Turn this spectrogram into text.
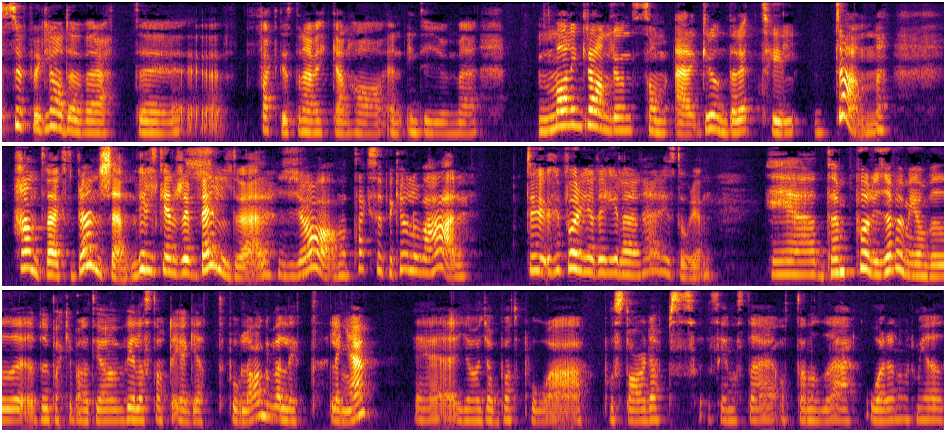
superglad över att eh, faktiskt den här veckan ha en intervju med Malin Granlund som är grundare till Done. Hantverksbranschen, vilken rebell du är! Ja, tack superkul att vara här! Du, hur började hela den här historien? Eh, den började med, om vi, vi backar med att jag ville starta eget bolag väldigt länge. Eh, jag har jobbat på, på startups de senaste 8-9 åren och varit med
